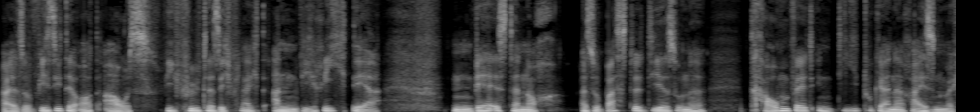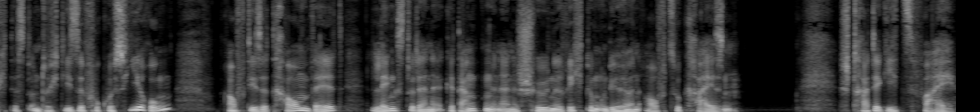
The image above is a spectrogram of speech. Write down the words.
Also, wie sieht der Ort aus? Wie fühlt er sich vielleicht an? Wie riecht der? Hm, wer ist da noch? Also bastel dir so eine Traumwelt, in die du gerne reisen möchtest. Und durch diese Fokussierung auf diese Traumwelt lenkst du deine Gedanken in eine schöne Richtung und die hören auf zu kreisen. Strategie zwei:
